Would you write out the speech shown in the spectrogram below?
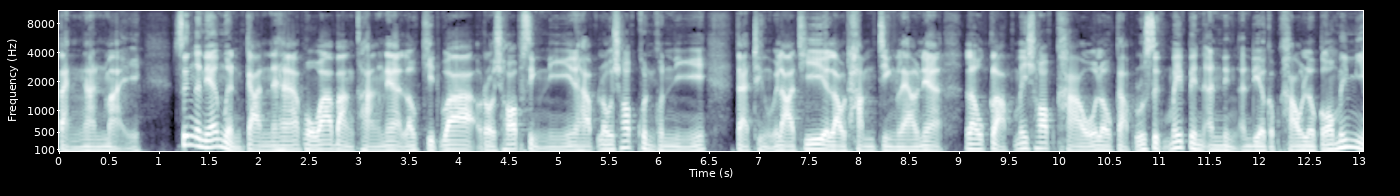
แต่งงานใหม่ ซึ่งอันนี้เหมือนกันนะฮะเพราะว่าบางครั้งเนี่ยเราคิดว่าเราชอบสิ่งนี้นะครับเราชอบคนคนนี้ แต่ถึงเวลาที่เราทำจริงแล้วเนี่ยเรากลับไม่ชอบเขา เรากลับรู้สึกไม่เป็นอันหนึ่งอันเดียวกับเขา แล้วก็ไม่มี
